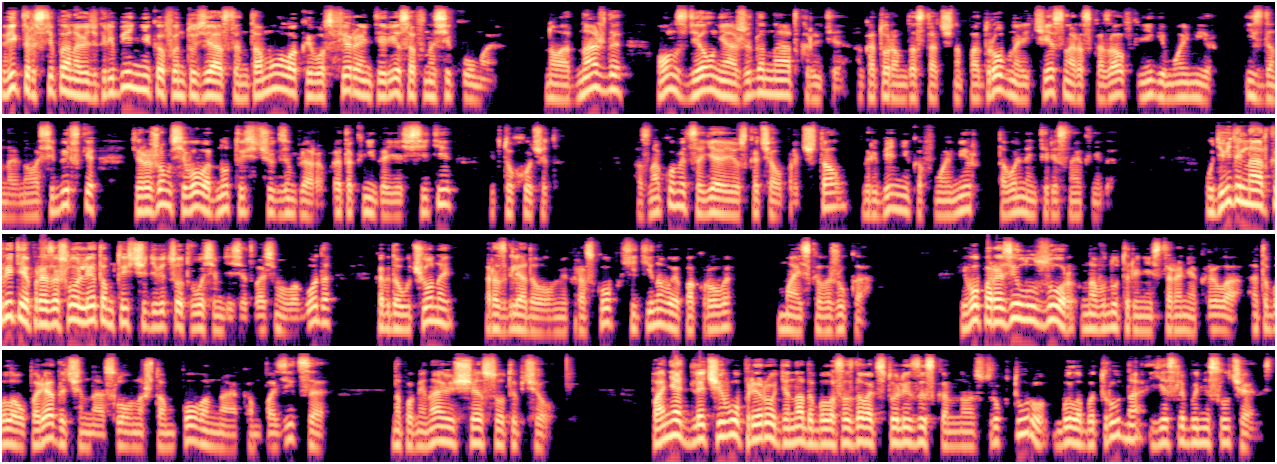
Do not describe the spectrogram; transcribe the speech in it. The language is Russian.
Виктор Степанович Гребенников – энтузиаст-энтомолог, его сфера интересов – насекомые. Но однажды он сделал неожиданное открытие, о котором достаточно подробно и честно рассказал в книге «Мой мир», изданной в Новосибирске тиражом всего в одну тысячу экземпляров. Эта книга есть в сети, и кто хочет ознакомиться, я ее скачал, прочитал. Гребенников «Мой мир» – довольно интересная книга. Удивительное открытие произошло летом 1988 года когда ученый разглядывал в микроскоп хитиновые покровы майского жука. Его поразил узор на внутренней стороне крыла. Это была упорядоченная, словно штампованная композиция, напоминающая соты пчел. Понять, для чего природе надо было создавать столь изысканную структуру, было бы трудно, если бы не случайность.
